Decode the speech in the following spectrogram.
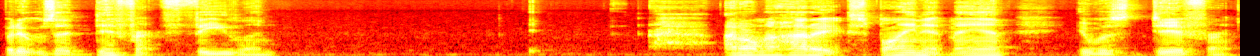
but it was a different feeling. I don't know how to explain it, man. It was different.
